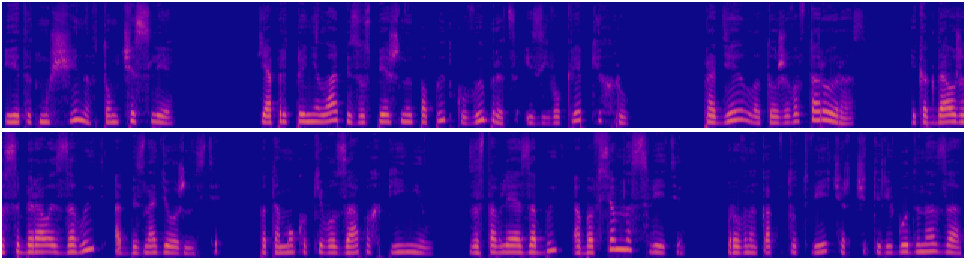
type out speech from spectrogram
и этот мужчина в том числе. Я предприняла безуспешную попытку выбраться из его крепких рук. Проделала тоже во второй раз и когда уже собиралась завыть от безнадежности, потому как его запах пьянил, заставляя забыть обо всем на свете, ровно как в тот вечер четыре года назад.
